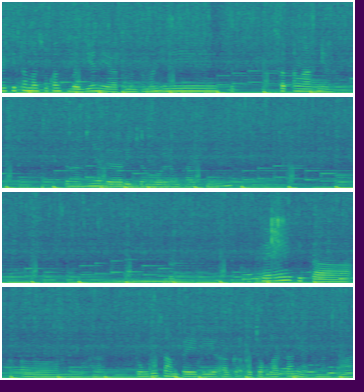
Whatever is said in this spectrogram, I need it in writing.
Oke kita masukkan sebagian ya teman-teman. Ini setengahnya. Setengahnya dari jamur yang tadi. Oke kita um, tunggu sampai dia agak kecoklatan ya teman-teman.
